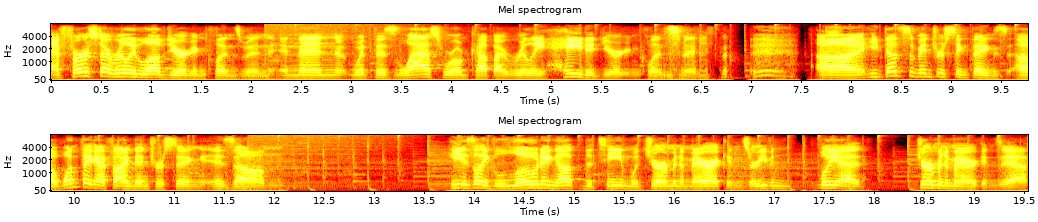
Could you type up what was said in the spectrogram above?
at first I really loved Jurgen Klinsmann, and then with this last World Cup, I really hated Jurgen Klinsmann. uh, he does some interesting things. Uh, one thing I find interesting is, um, he is like loading up the team with German Americans, or even, well, yeah, German Americans, yeah.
